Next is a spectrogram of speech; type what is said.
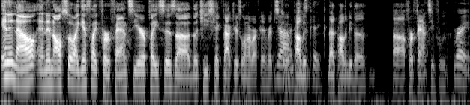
In and out, and then also I guess like for fancier places, uh, the Cheesecake Factory is one of our favorites Yeah, too. Probably cheesecake. that'd probably be the uh, for fancy food Right.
